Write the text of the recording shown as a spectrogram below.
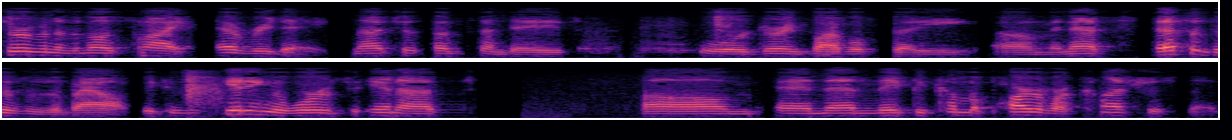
servant of the Most High every day, not just on Sundays or during Bible study, um, and that's that's what this is about because it's getting the words in us, um, and then they become a part of our consciousness.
